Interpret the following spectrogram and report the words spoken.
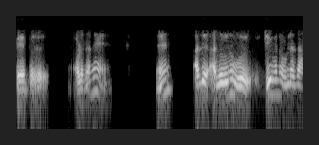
பேப்பரு அவ்வளவுதானே? அது அது ஜீவனம் உள்ளதா?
